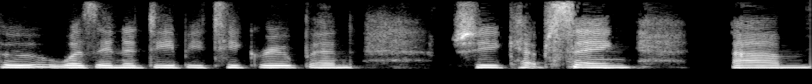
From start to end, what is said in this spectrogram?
who was in a DBT group and she kept saying, um,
